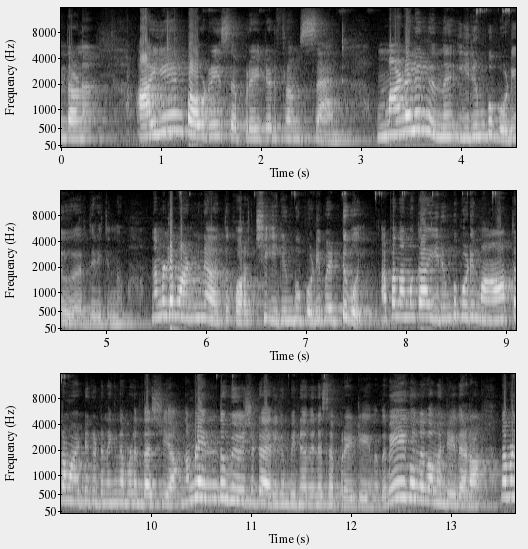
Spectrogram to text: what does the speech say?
എന്താണ്? Iron powder is separated from sand മണലിൽ നിന്ന് ഇരുമ്പ് പൊടി ഉയർത്തിരിക്കുന്നു. നമ്മുടെ മണ്ണിനകത്ത് കുറച്ച് ഇരുമ്പ് പൊടി പെട്ടുപോയി. അപ്പോൾ നമുക്ക് ആ ഇരുമ്പ് പൊടി മാത്രമായിട്ട് കിട്ടണമെങ്കിൽ നമ്മൾ എന്താ ചെയ്യുക നമ്മൾ എന്ത് ഉപയോഗിച്ചിട്ടായിരിക്കും പിന്നെ അതിനെ സെപ്പറേറ്റ് ചെയ്യുന്നത്? വേഗം ഒന്ന് കമന്റ് ചെയ്തേടാ. നമ്മൾ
